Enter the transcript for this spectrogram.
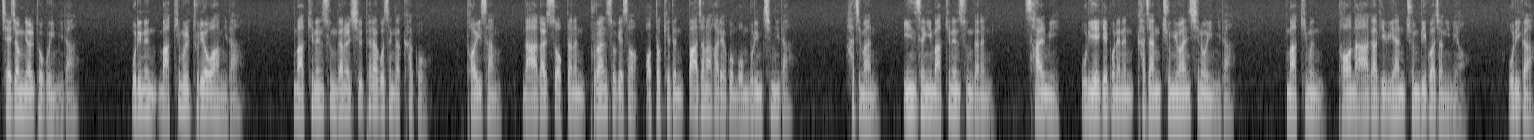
재정렬 도구입니다. 우리는 막힘을 두려워합니다. 막히는 순간을 실패라고 생각하고 더 이상 나아갈 수 없다는 불안 속에서 어떻게든 빠져나가려고 몸부림칩니다. 하지만 인생이 막히는 순간은 삶이 우리에게 보내는 가장 중요한 신호입니다. 막힘은 더 나아가기 위한 준비 과정이며 우리가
